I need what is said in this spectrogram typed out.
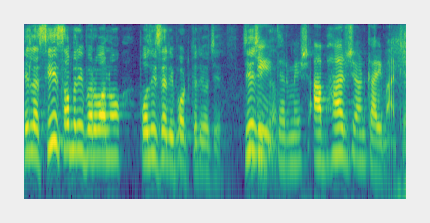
એટલે સી સમરી ભરવાનો પોલીસે રિપોર્ટ કર્યો છે. જી જી જી ધર્મેશ આભાર જાણકારી માટે.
